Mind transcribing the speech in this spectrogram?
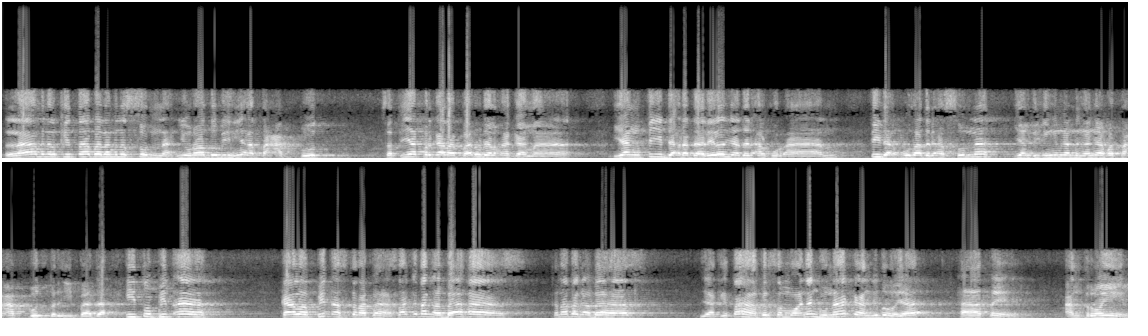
la min alkitab la min sunnah yuradu bihi at-ta'abbud. Setiap perkara baru dalam agama yang tidak ada dalilnya dari Al-Qur'an, tidak pula dari As-Sunnah yang diinginkan dengannya apa ta'abbud beribadah, itu bid'ah. Kalau bid'ah secara bahasa kita enggak bahas. Kenapa enggak bahas? Ya kita hampir semuanya gunakan gitu loh ya. HP, Android,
